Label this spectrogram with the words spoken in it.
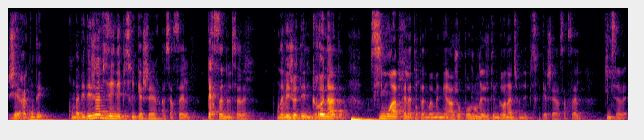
J'ai raconté qu'on avait déjà visé une épicerie cachère à Sarcelles. Personne ne le savait. On avait jeté une grenade, six mois après l'attentat de Mohamed Merah, jour pour jour, on avait jeté une grenade sur une épicerie cachère à Sarcelles. Qui le savait?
